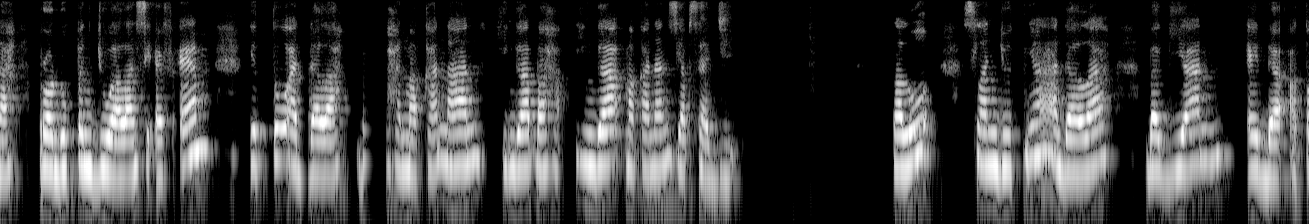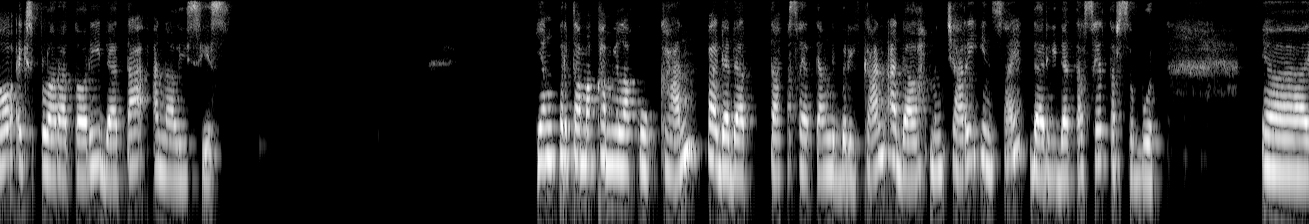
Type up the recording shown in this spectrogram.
Nah, produk penjualan CFM itu adalah bahan makanan hingga bah hingga makanan siap saji. Lalu selanjutnya adalah bagian EDA atau Exploratory Data Analysis. Yang pertama kami lakukan pada dataset yang diberikan adalah mencari insight dari dataset tersebut. Ya,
